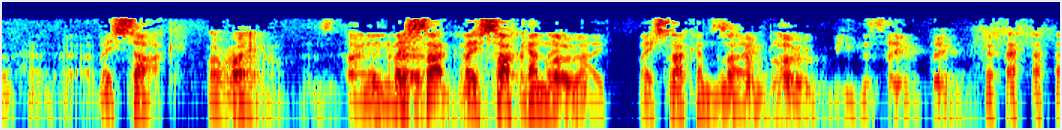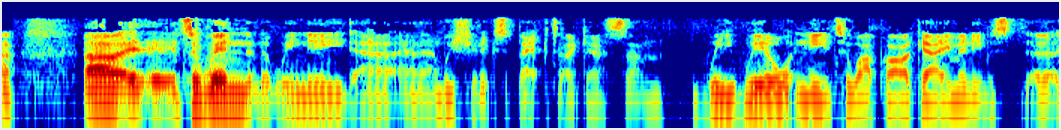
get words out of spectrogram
uh, they suck. Oh, right. Only They, they suck. They suck and they blow. They suck and blow. Suck and blow mean the same thing. uh, it, it's a win that we need, uh, and, and we should expect, I guess. Um, we will need to up our game, and he was uh,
